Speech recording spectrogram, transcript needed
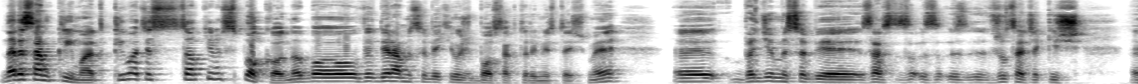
no ale sam klimat. Klimat jest całkiem spoko, no bo wybieramy sobie jakiegoś bossa, którym jesteśmy. E, będziemy sobie za, za, wrzucać jakieś e,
